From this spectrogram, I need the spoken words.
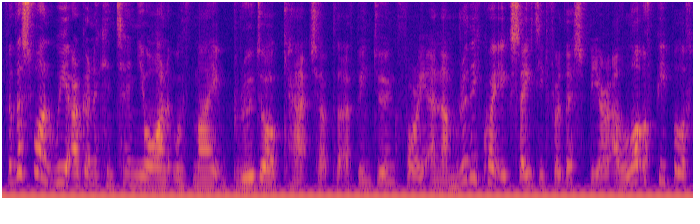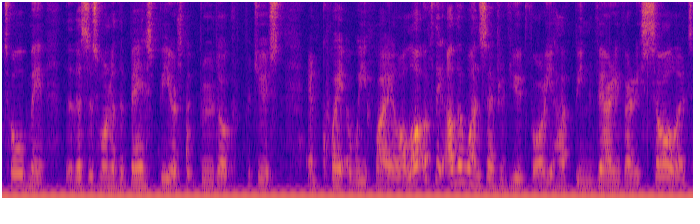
For this one we are going to continue on with my Brewdog catch up that I've been doing for you and I'm really quite excited for this beer. A lot of people have told me that this is one of the best beers that Brewdog have produced in quite a wee while. A lot of the other ones I've reviewed for you have been very very solid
